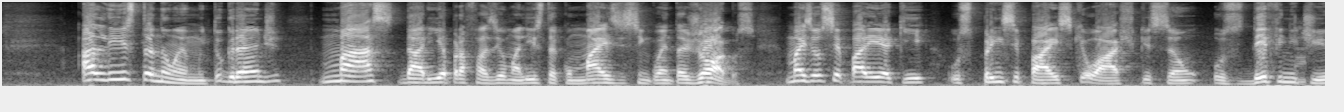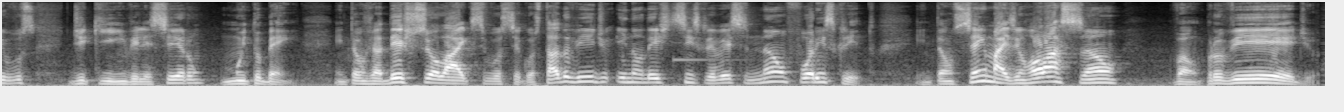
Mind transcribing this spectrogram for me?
A lista não é muito grande, mas daria para fazer uma lista com mais de 50 jogos. Mas eu separei aqui os principais que eu acho que são os definitivos de que envelheceram muito bem. Então já deixa o seu like se você gostar do vídeo e não deixe de se inscrever se não for inscrito. Então sem mais enrolação, vamos pro vídeo.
